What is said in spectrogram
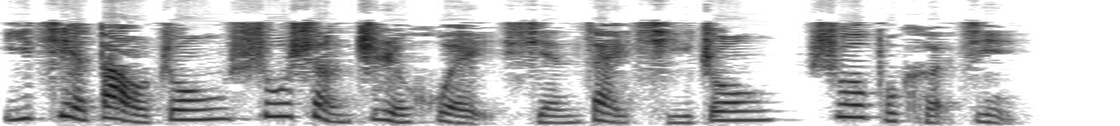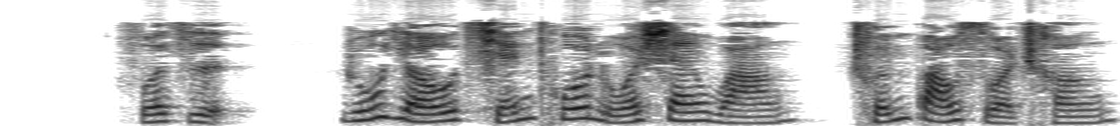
一切道中殊胜智慧闲在其中，说不可尽。佛子，如由钱陀罗山王纯宝所成，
